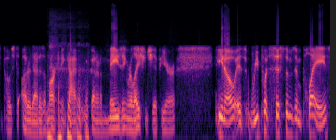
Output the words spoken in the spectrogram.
supposed to utter that as a marketing guy, but we've got an amazing relationship here. You know, is we put systems in place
